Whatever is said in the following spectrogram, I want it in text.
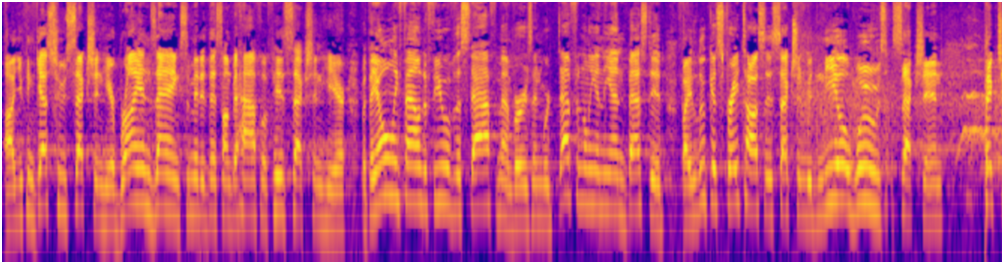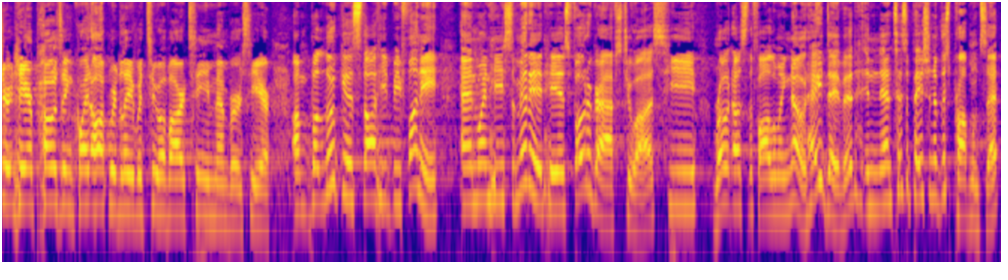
uh, you can guess whose section here. Brian Zhang submitted this on behalf of his section here, but they only found a few of the staff members and were definitely in the end bested by Lucas Freitas' section with Neil Wu's section. Pictured here posing quite awkwardly with two of our team members here. Um, but Lucas thought he'd be funny, and when he submitted his photographs to us, he wrote us the following note Hey, David, in anticipation of this problem set,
